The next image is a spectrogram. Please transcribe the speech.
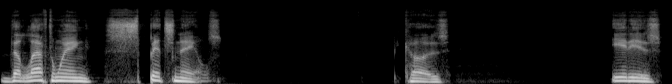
the left wing spits nails because it is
